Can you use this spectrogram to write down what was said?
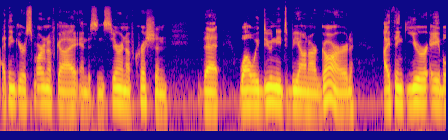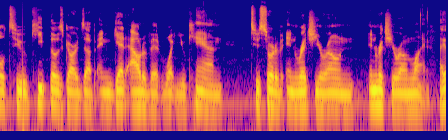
i think you're a smart enough guy and a sincere enough christian that while we do need to be on our guard i think you're able to keep those guards up and get out of it what you can to sort of enrich your own enrich your own life I,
